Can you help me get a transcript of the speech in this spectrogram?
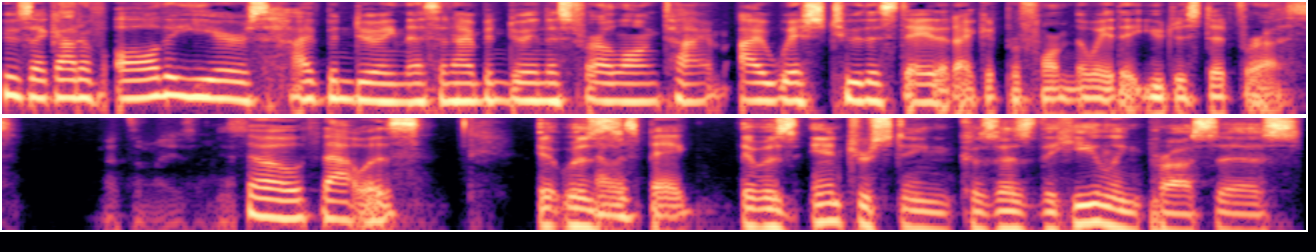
he was like, out of all the years I've been doing this, and I've been doing this for a long time, I wish to this day that I could perform the way that you just did for us. That's amazing. So that was it was, that was big. It was interesting because as the healing process,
